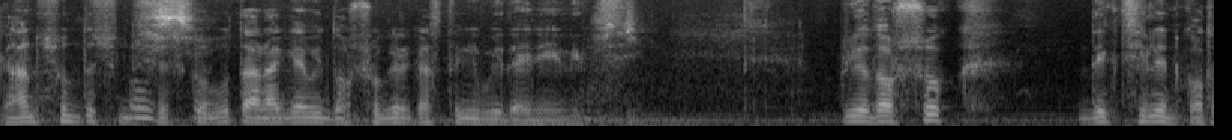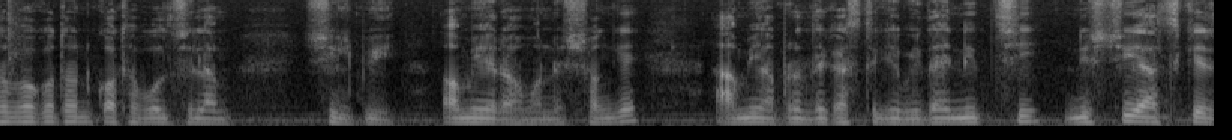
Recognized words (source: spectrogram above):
গান শুনতে শুনতে শেষ। করব তার আগে আমি দর্শকের কাছ থেকে বিদায় নিয়ে নিচ্ছি। প্রিয় দর্শক দেখছিলেন কথোপকথন কথা বলছিলাম শিল্পী অমিয়া রহমানের সঙ্গে। আমি আপনাদের কাছ থেকে বিদায় নিচ্ছি। নিশ্চয়ই আজকের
